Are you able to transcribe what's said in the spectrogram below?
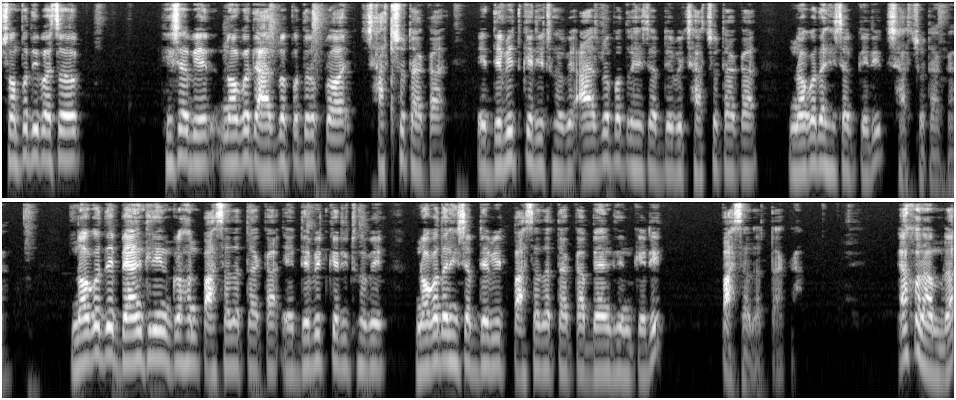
সম্পত্তিবাচক হিসাবের নগদে আসবাবপত্র ক্রয় সাতশো টাকা এর ডেবিট ক্রেডিট হবে আসবাবপত্র হিসাব ডেবিট সাতশো টাকা নগদান হিসাব ক্রেডিট সাতশো টাকা। নগদে ব্যাংক ঋণ গ্রহণ পাঁচ হাজার টাকা এর ডেবিট ক্রেডিট হবে নগদান হিসাব ডেবিট পাঁচ হাজার টাকা ব্যাংক ঋণ ক্রেডিট পাঁচ হাজার টাকা। এখন আমরা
